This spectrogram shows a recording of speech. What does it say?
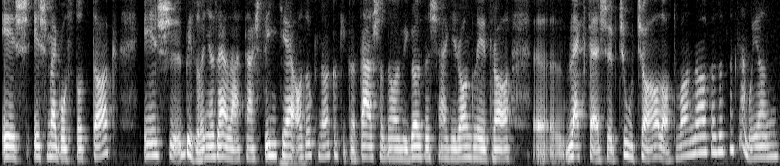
és, és megosztottak, és bizony az ellátás szintje azoknak, akik a társadalmi, gazdasági ranglétra legfelsőbb csúcsa alatt vannak, azoknak nem olyan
